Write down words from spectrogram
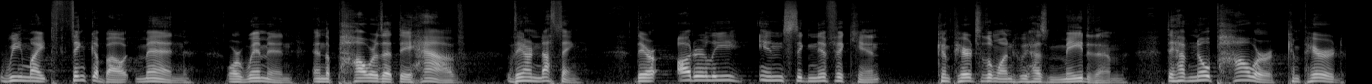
we might think about men or women and the power that they have, they are nothing. They are utterly insignificant compared to the one who has made them. They have no power compared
